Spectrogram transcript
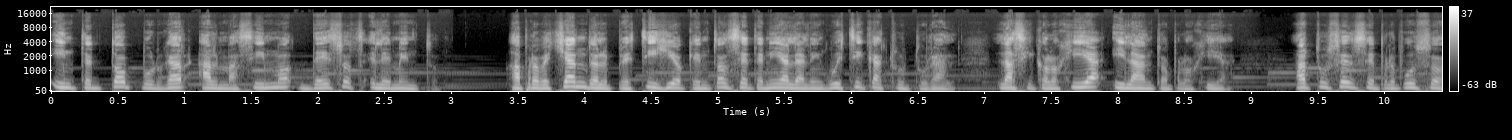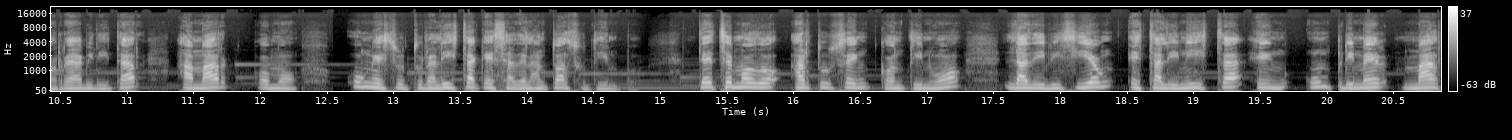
intentó purgar al marxismo de esos elementos, aprovechando el prestigio que entonces tenía la lingüística estructural, la psicología y la antropología. Arthursen se propuso rehabilitar a Marx como un estructuralista que se adelantó a su tiempo. De este modo, Arthursen continuó la división estalinista en un primer más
